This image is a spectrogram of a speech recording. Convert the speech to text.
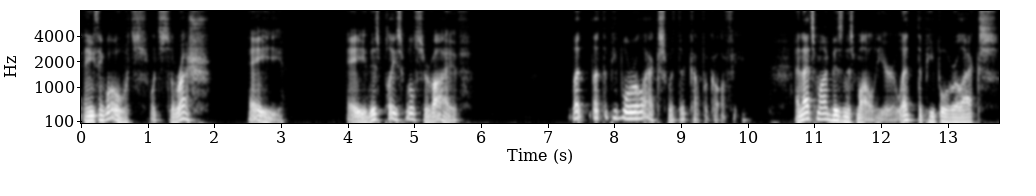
And you think, whoa, what's what's the rush? Hey, hey, this place will survive. Let let the people relax with their cup of coffee. And that's my business model here. Let the people relax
